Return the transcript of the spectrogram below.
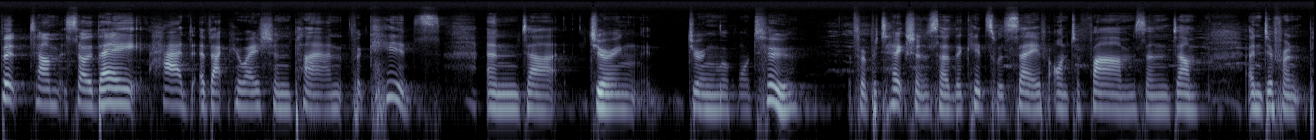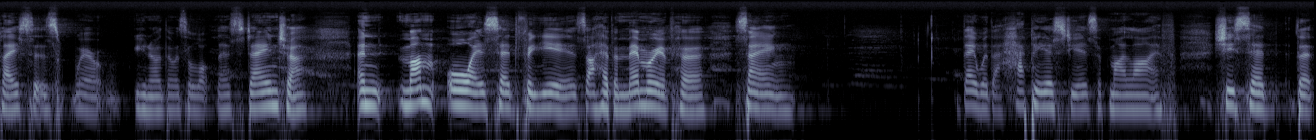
but um, so they had evacuation plan for kids, and uh, during during World War II, for protection, so the kids were safe onto farms and um, and different places where you know there was a lot less danger. And mum always said for years, I have a memory of her saying, they were the happiest years of my life. She said that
